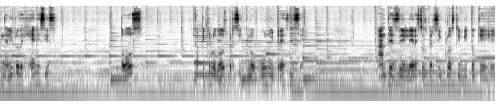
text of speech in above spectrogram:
en el libro de Génesis 2, capítulo 2, versículo 1 y 3 dice, antes de leer estos versículos te invito que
